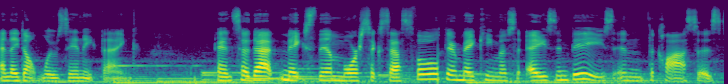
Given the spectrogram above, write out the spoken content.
and they don't lose anything. And so that makes them more successful. They're making most A's and B's in the classes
